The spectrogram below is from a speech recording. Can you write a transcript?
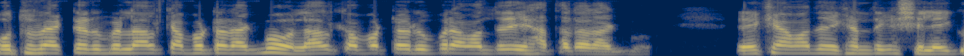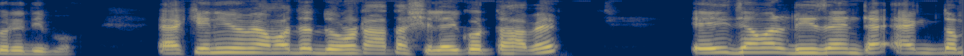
প্রথমে একটার উপরে লাল কাপড়টা রাখব, লাল কাপড়টার উপরে আমাদের এই হাতাটা রাখব। রেখে আমাদের এখান থেকে সেলাই করে দিব। একই নিয়মে আমাদের দুটোটা হাতা সেলাই করতে হবে। এই জামার ডিজাইনটা একদম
